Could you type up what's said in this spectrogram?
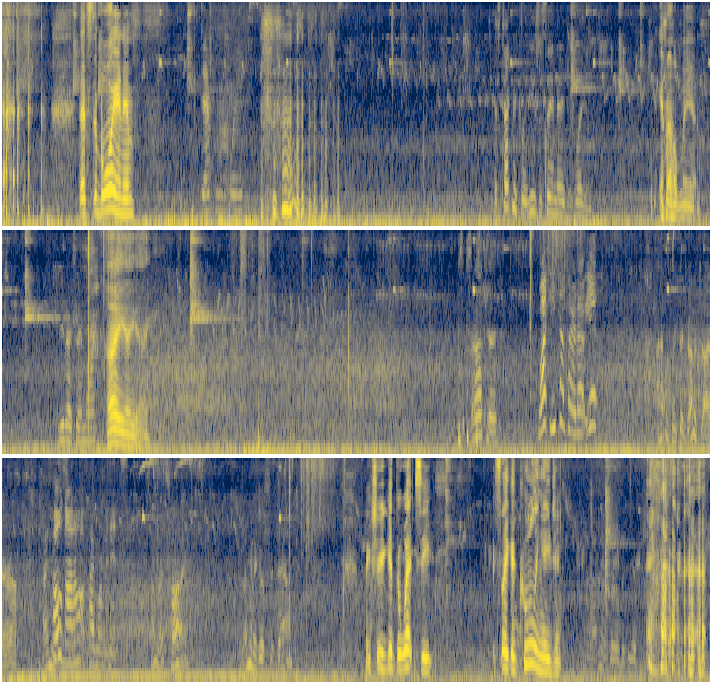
That's the boy in him. Definitely. Because technically, he's the same age as William. oh man. Need I say more? Ay, ay, ay. Okay. What? He's not tired out yet. I don't think they're gonna tire out. Hold on, I want five more minutes. Oh, that's fine. I'm gonna go sit down. Make sure you get the wet seat. It's like a cooling agent.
